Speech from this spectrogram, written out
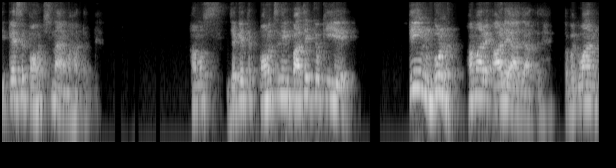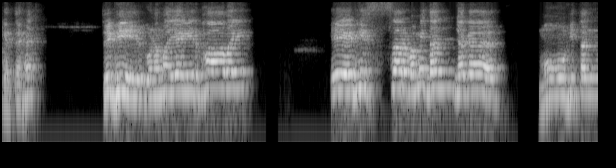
कि कैसे पहुँचना है वहाँ तक। हम उस जगह तक पहुँच नहीं पाते क्योंकि ये तीन गुण हमारे आड़े आ जाते हैं। तो भगवान कहते हैं, त्रिभिर्गुणमयैर्भाव, एभिः सर्वमिदं जगत्, मोहितन्नाभिजानाति,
